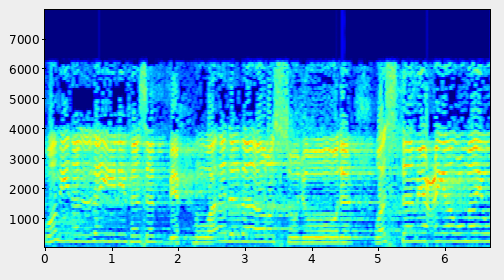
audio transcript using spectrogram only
ومن الليل فسبحه وأدبار السجود. واستمع يوم ينادي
